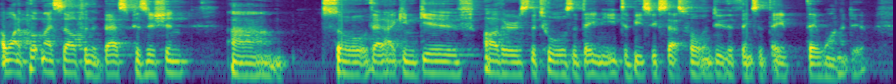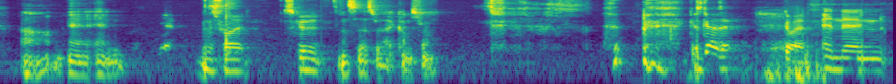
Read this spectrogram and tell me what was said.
I want to put myself in the best position um, so that I can give others the tools that they need to be successful and do the things that they they want to do. Um, and, and That's right. It's good. and so that's where that comes from. Because guys, go ahead. and then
